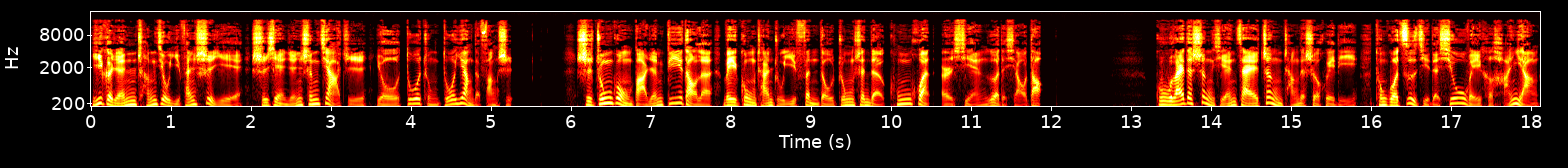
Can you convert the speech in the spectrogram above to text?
一个人成就一番事业、实现人生价值，有多种多样的方式。是中共把人逼到了为共产主义奋斗终身的空幻而险恶的小道。古来的圣贤在正常的社会里，通过自己的修为和涵养，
